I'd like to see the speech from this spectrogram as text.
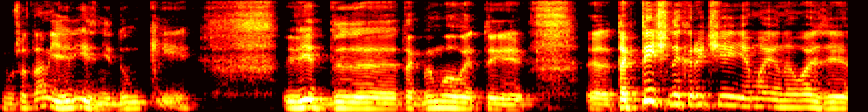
тому що там є різні думки від, е, так би мовити, е, тактичних речей, я маю на увазі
